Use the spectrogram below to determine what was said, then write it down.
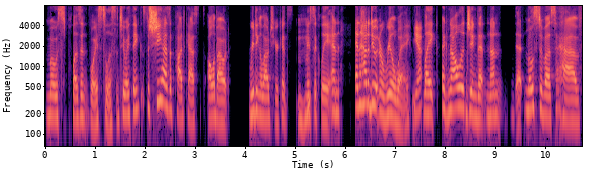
most pleasant voice to listen to. I think so. She has a podcast that's all about reading aloud to your kids, Mhm. basically, and and how to do it in a real way. Yeah. like acknowledging that none that most of us have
